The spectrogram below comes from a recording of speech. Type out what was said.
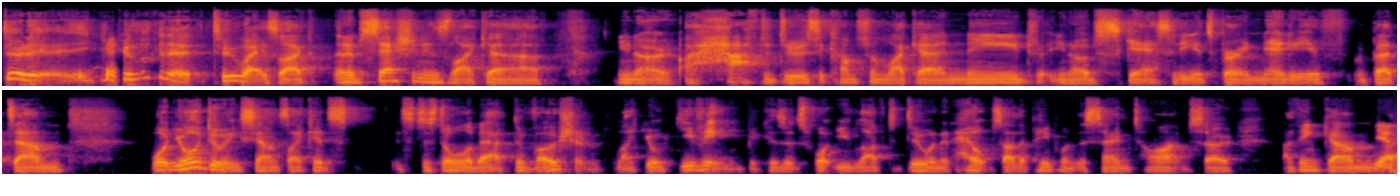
dude. You can look at it two ways. Like an obsession is like a you know, I have to do this. It comes from like a need, you know, of scarcity. It's very negative. But um, what you're doing sounds like it's it's just all about devotion. Like you're giving because it's what you love to do and it helps other people at the same time. So I think um, yeah,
